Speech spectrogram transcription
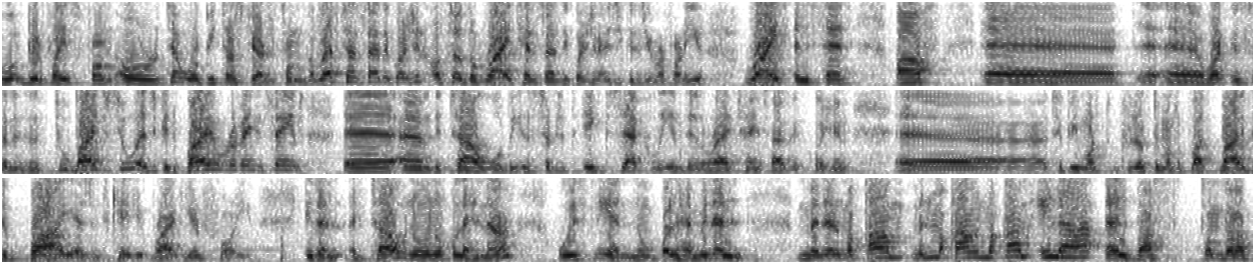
will be replaced from, or tau will be transferred from the left hand side of the equation or to the right hand side of the equation, as you can see right in front of you, right instead of, uh, uh, right instead of the 2 by 2, as you can pi will remain the same, uh, and the tau will be inserted exactly into the right hand side of the equation uh, to be more productive multiplied by the pi as indicated right here for you. إذا التاو نو ننقلها هنا واثنين ننقلها من ال من المقام من مقام المقام إلى البسط تنضرب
